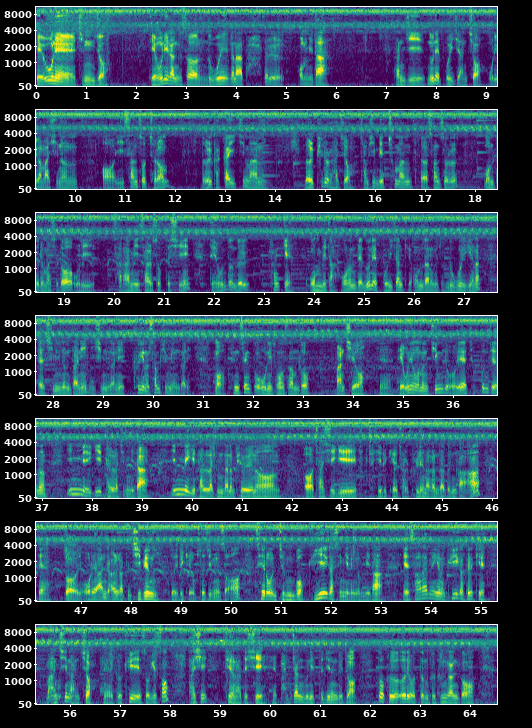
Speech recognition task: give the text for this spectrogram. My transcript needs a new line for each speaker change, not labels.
대운의 징조. 대운이란 것은 누구에게나 다들 옵니다. 단지 눈에 보이지 않죠. 우리가 마시는 어, 이 산소처럼 늘 가까이 있지만 늘 필요로 하죠. 잠시 몇 초만 어, 산소를 몸 들여 마셔도 우리 사람이 살 수 없듯이 대운도 늘 함께 옵니다. 오는데 눈에 보이지 않게 온다는 거죠. 누구에게나 예, 10년 단위, 20년 단위, 크게는 30년 단위. 뭐 평생 또 운이 좋은 사람도 많지요. 예, 대운이 오는 징조의 첫 번째는 인맥이 달라집니다. 인맥이 달라진다는 표현은 어, 자식이 갑자기 이렇게 잘 풀려나간다든가, 예, 또 오래 안- 앓았던 지병이 또 이렇게 없어지면서 새로운 정보, 기회가 생기는 겁니다. 예, 사람에게는 기회가 그렇게 많지는 않죠. 예, 그 기회 속에서 다시 태어나듯이 예, 반짝 눈이 떠지는 거죠. 또 그 어려웠던 그 건강도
